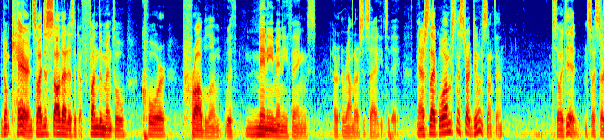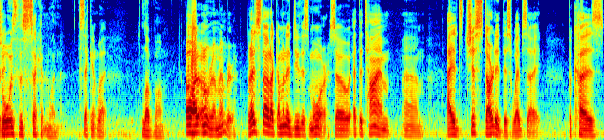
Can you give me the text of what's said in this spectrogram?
we don't care. And so I just saw that as like a fundamental core problem with many many things ar- around our society today. And I was like, well, I'm just gonna start doing something. So I did. And so I started. so what was the second one? second what? Love bomb. Oh, I don't remember. But I just thought like I'm gonna do this more. So at the time, um, I had just started this website because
